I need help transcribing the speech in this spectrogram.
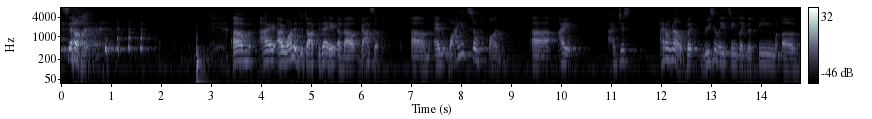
So, um, I, I wanted to talk today about gossip um, and why it's so fun. Uh, I, I just, I don't know, but recently it seems like the theme of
